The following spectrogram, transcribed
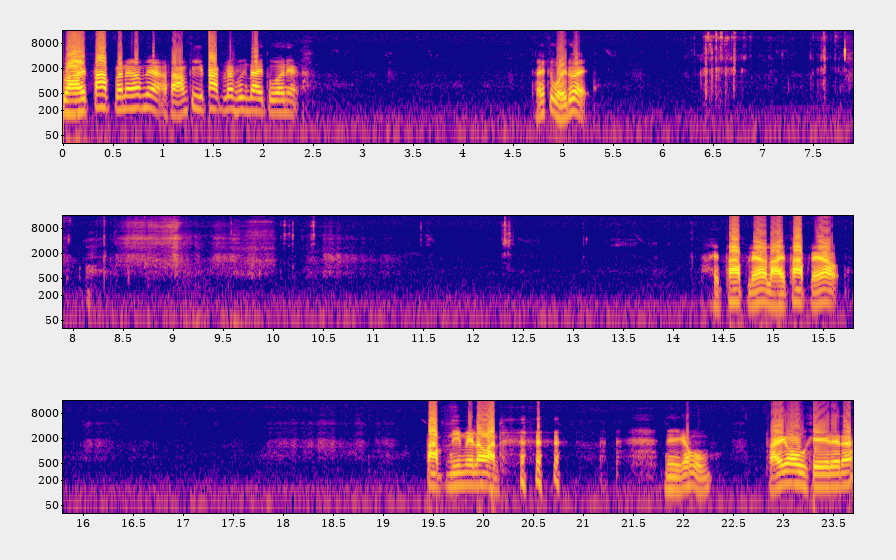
หลายตับแล้วนะครับเนี่ยสามสี่ตับแล้วเพิ่งได้ตัวเนี่ยสายสวยด้วย หลายตับแล้วหลายตับแล้ว ตับนี้ไม่รอด นี่ครับผมไซส์ก็โอเคเลยนะ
